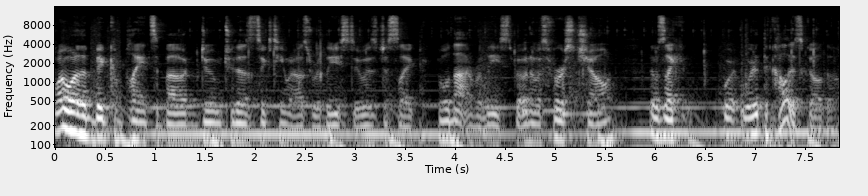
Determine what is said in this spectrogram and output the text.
One of the big complaints about Doom 2016 when it was released. It was just like, well, not released, but when it was first shown, it was like, where, where did the colors go, though?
